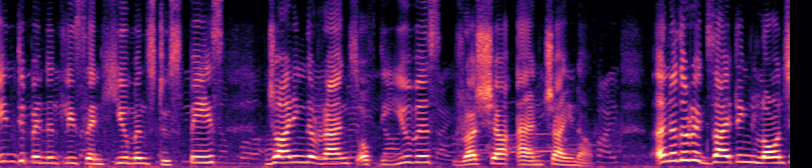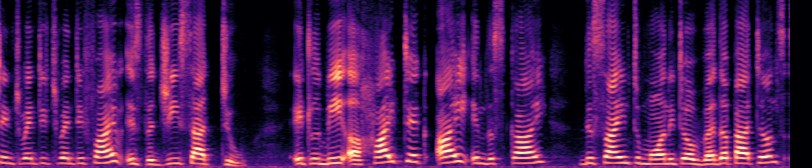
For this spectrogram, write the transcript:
independently send humans to space, joining the ranks of the US, Russia and China. Another exciting launch in 2025 is the GSAT-2. It will be a high-tech eye in the sky designed to monitor weather patterns,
